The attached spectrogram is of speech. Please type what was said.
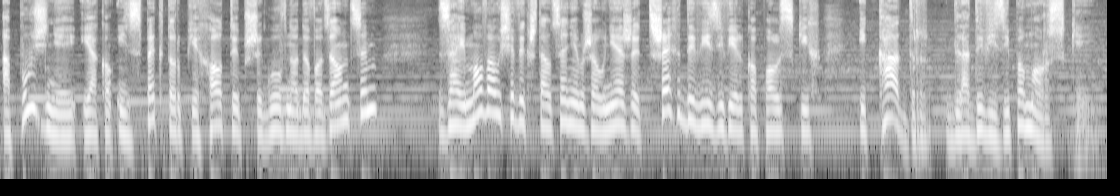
a później, jako inspektor piechoty przy głównodowodzącym, zajmował się wykształceniem żołnierzy trzech dywizji wielkopolskich i kadr dla dywizji pomorskiej.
